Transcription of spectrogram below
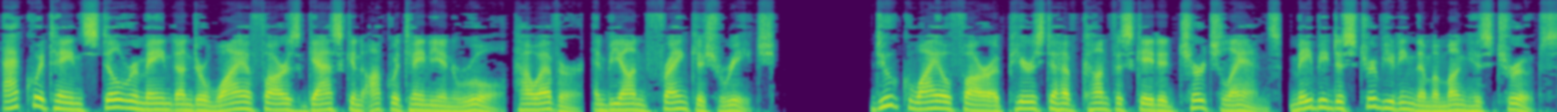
Aquitaine still remained under Waiofar's Gascon-Aquitanian rule, however, and beyond Frankish reach. Duke Waiofar appears to have confiscated church lands, maybe distributing them among his troops.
